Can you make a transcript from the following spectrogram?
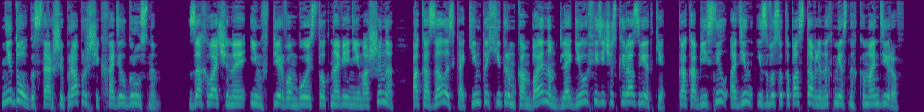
Недолго старший прапорщик ходил грустным. Захваченная им в первом боестолкновении машина оказалась каким-то хитрым комбайном для геофизической разведки, как объяснил один из высокопоставленных местных командиров.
